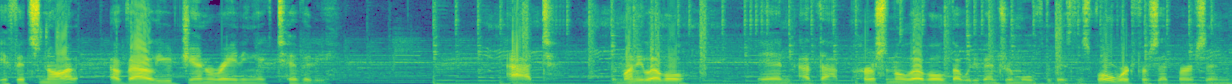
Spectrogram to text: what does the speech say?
if it's not a value generating activity at the money level and at that personal level that would eventually move the business forward for said person,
